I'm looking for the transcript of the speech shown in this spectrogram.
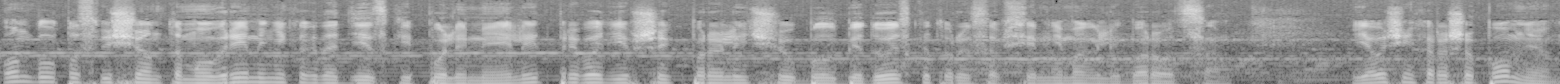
Он был посвящен тому времени, когда детский полимиелит, приводивший к параличу, был бедой, с которой совсем не могли бороться. Я очень хорошо помню,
